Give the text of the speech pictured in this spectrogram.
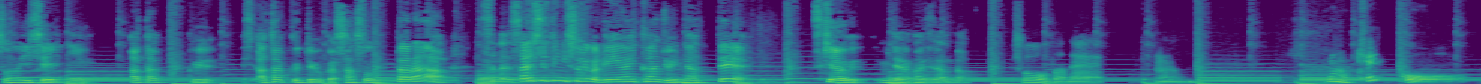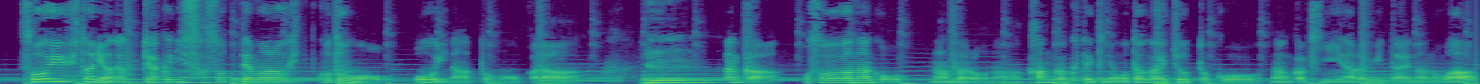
その異性にアタックアタックというか誘ったら、さうん最終的にそれが恋愛感情になって付き合うみたいな感じなんだ。そうだね。うん。でも結構、そういう人にはなんか逆に誘ってもらうことも多いなと思うから。なんか、それはなんかお、なんだろうな、感覚的にお互いちょっとこう、なんか気になるみたいなのは、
